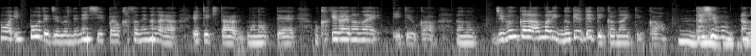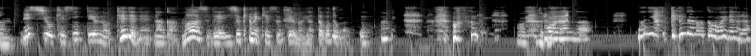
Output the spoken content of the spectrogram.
もう一方で自分でね、失敗を重ねながら得てきたものって、もうかけがえがないっていうか、あの、自分からあんまり抜け出ていかないっていうか、私も、あの、メッシュを消すっていうのを手でね、なんかマウスで一生懸命消すっていうのをやったことがあって、もうなんか、何やってんだろうと思いながら、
